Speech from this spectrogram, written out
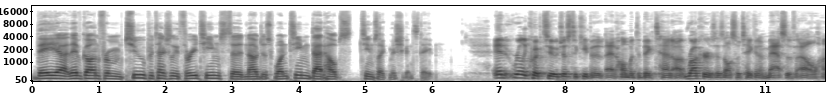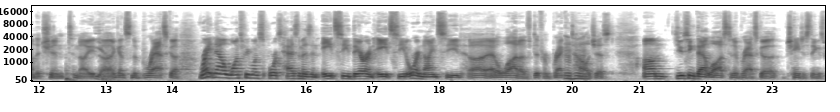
they, uh, they've gone from two, potentially three teams to now just one team. That helps teams like Michigan State. And really quick too, just to keep it at home with the Big Ten, uh, Rutgers has also taken a massive L on the chin tonight yeah. uh, against Nebraska. Right now, One Three One Sports has them as an eight seed. They are an eight seed or a nine seed uh, at a lot of different bracketologists. Mm-hmm. Um, do you think that loss to Nebraska changes things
